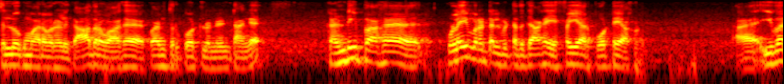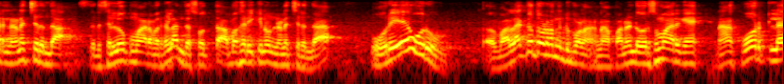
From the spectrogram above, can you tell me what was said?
செல்வகுமார் அவர்களுக்கு ஆதரவாக கோயம்புத்தூர் கோர்ட்டில் நின்ட்டாங்க கண்டிப்பாக கொலை மிரட்டல் விட்டதுக்காக எஃப்ஐஆர் போட்டே ஆகணும். இவர் நினச்சிருந்தா திரு செல்வகுமார் அவர்கள் அந்த சொத்தை அபகரிக்கணும்னு நினச்சிருந்தா ஒரே ஒரு வழக்கு தொடர்ந்துட்டு போகலாம் நான் பன்னெண்டு வருஷமாக இருக்கேன். நான் கோர்ட்டில்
